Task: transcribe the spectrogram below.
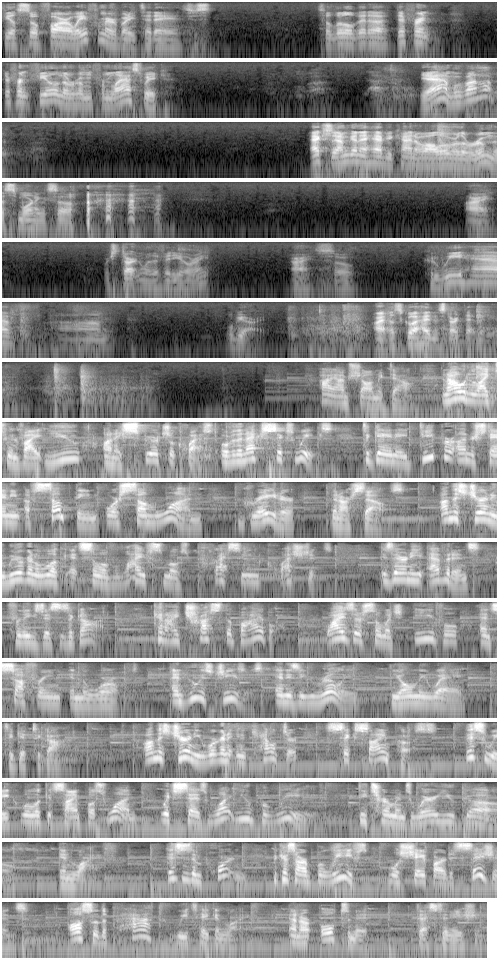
feel so far away from everybody today. It's just it's a little bit of different different feel in the room from last week. Yeah, move on up. Actually, I'm going to have you kind of all over the room this morning, so. all right. We're starting with a video, right? All right, so could we have. Um, we'll be all right. All right, let's go ahead and start that video. Hi, I'm Sean McDowell, and I would like to invite you on a spiritual quest over the next six weeks to gain a deeper understanding of something or someone greater than ourselves. On this journey, we are going to look at some of life's most pressing questions. Is there any evidence for the existence of God? Can I trust the Bible? Why is there so much evil and suffering in the world? And who is Jesus? And is he really the only way to get to God? On this journey, we're going to encounter six signposts. This week, we'll look at signpost one, which says what you believe determines where you go in life. This is important because our beliefs will shape our decisions, also the path we take in life, and our ultimate destination.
